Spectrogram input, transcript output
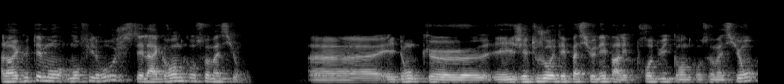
Alors écoutez, mon, mon fil rouge, c'est la grande consommation. Euh, et donc, euh, j'ai toujours été passionné par les produits de grande consommation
